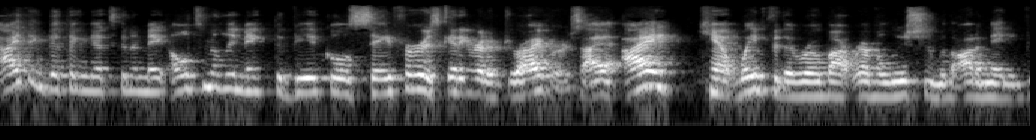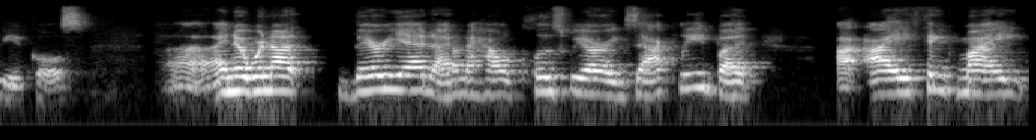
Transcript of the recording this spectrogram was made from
I think the thing that's going to make ultimately make the vehicles safer is getting rid of drivers. I I can't wait for the robot revolution with automated vehicles. Uh, I know we're not there yet. I don't know how close we are exactly, but I, I think my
